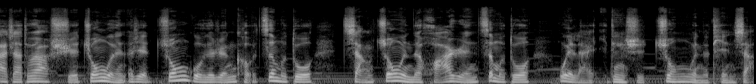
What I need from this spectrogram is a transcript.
大家都要学中文，而且中国的人口这么多，讲中文的华人这么多，未来一定是中文的天下。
